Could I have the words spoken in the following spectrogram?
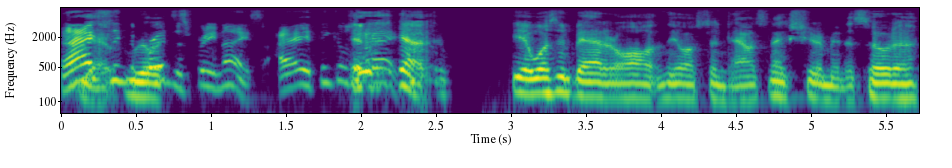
and I yeah, actually think the really, is pretty nice. I think it was yeah, okay. yeah, yeah, it wasn't bad at all. And they also announced next year Minnesota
